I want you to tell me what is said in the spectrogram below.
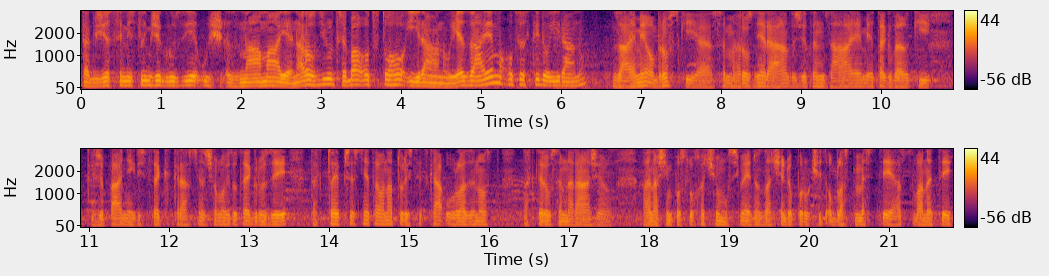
Takže si myslím, že Gruzie už známá je. Na rozdíl třeba od toho Iránu. Je zájem o cesty do Iránu? Zájem je obrovský a já jsem hrozně rád, že ten zájem je tak velký. Každopádně, když jste tak krásně začal mluvit o té Gruzii, tak to je přesně ta ona turistická uhlazenost, na kterou jsem narážel. Ale našim posluchačům musíme jednoznačně doporučit oblast Mesty a Svanety,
